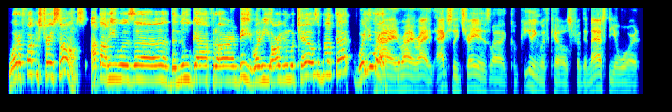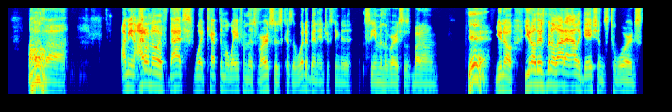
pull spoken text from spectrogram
Where the fuck is Trey Songz? I thought he was uh the new guy for the R and B. What he arguing with Kells about that? Where you right, at? Right, right, right. Actually, Trey is uh competing with Kells for the Nasty Award. Oh. Uh, I mean, I don't know if that's what kept him away from this verses because it would have been interesting to see him in the verses, but um, yeah. You know, you know, there's been a lot of allegations towards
